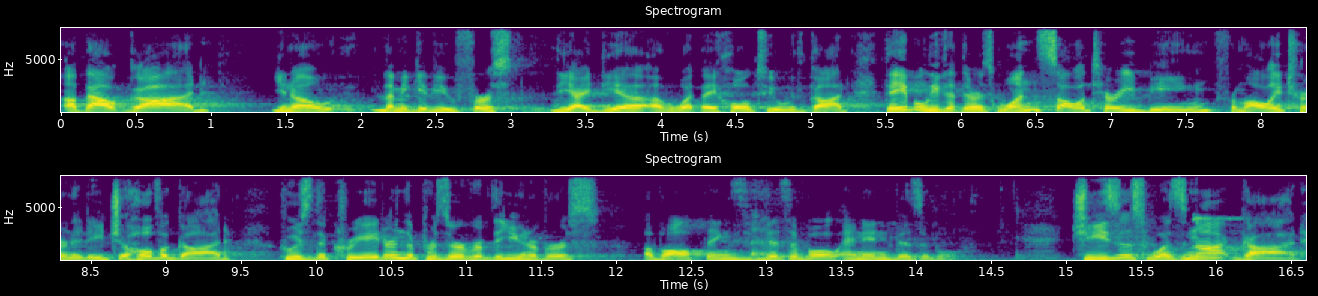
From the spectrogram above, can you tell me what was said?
about God, you know, let me give you first the idea of what they hold to with God. They believe that there is one solitary being from all eternity, Jehovah God, who is the creator and the preserver of the universe, of all things visible and invisible. Jesus was not God.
